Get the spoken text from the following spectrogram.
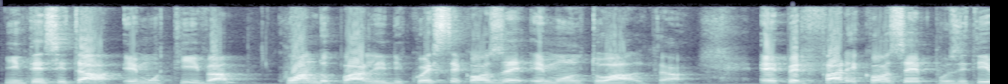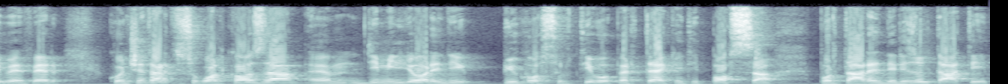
l'intensità emotiva quando parli di queste cose è molto alta e per fare cose positive, per concentrarti su qualcosa ehm, di migliore, di più costruttivo per te, che ti possa portare dei risultati,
